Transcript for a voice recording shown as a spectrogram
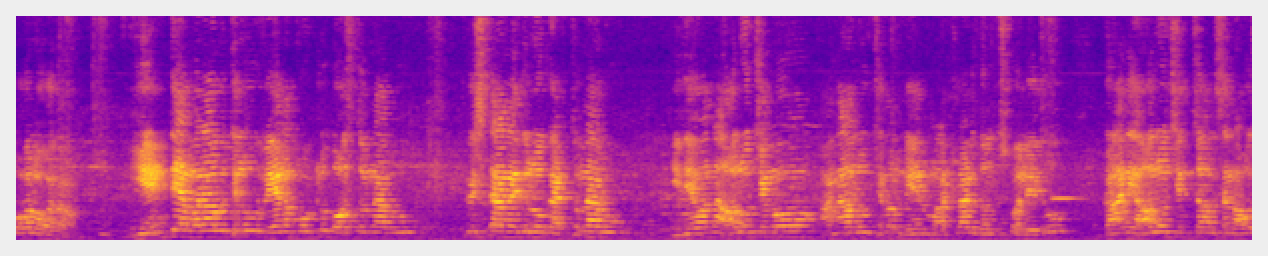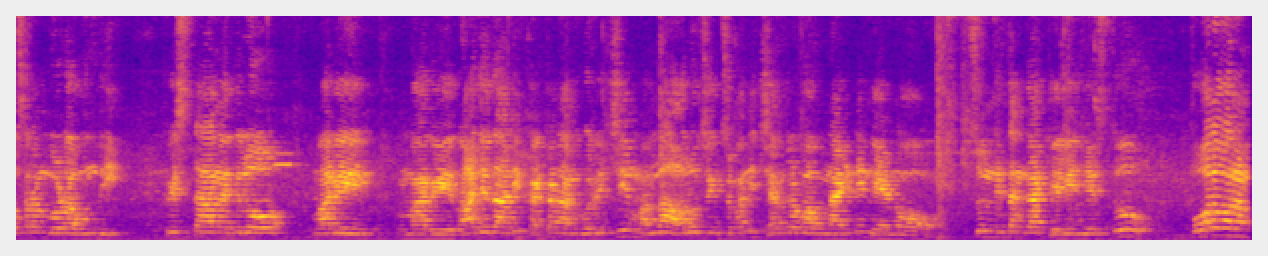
పోలవరం. ఏంటి అమరావతిలో వేల కోట్లు పోస్తున్నారు? కృష్ణా నదిలో కడుతున్నారు. ఇదేమన్నా ఆలోచన అనాలోచన నేను మాట్లాడదలుచుకోలేదు. కానీ ఆలోచించాల్సిన అవసరం కూడా ఉంది. కృష్ణా నదిలో మరి మరి రాజధాని కట్టడాన్ని గురించి మళ్ళా ఆలోచించమని చంద్రబాబు నాయుడిని నేను సున్నితంగా తెలియజేస్తూ పోలవరం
